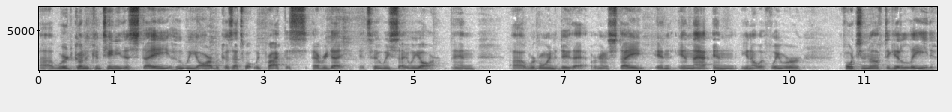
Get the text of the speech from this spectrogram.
Uh, we're going to continue to stay who we are because that's what we practice every day. It's who we say we are, and uh, we're going to do that. We're going to stay in in that. And you know, if we were fortunate enough to get a lead,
